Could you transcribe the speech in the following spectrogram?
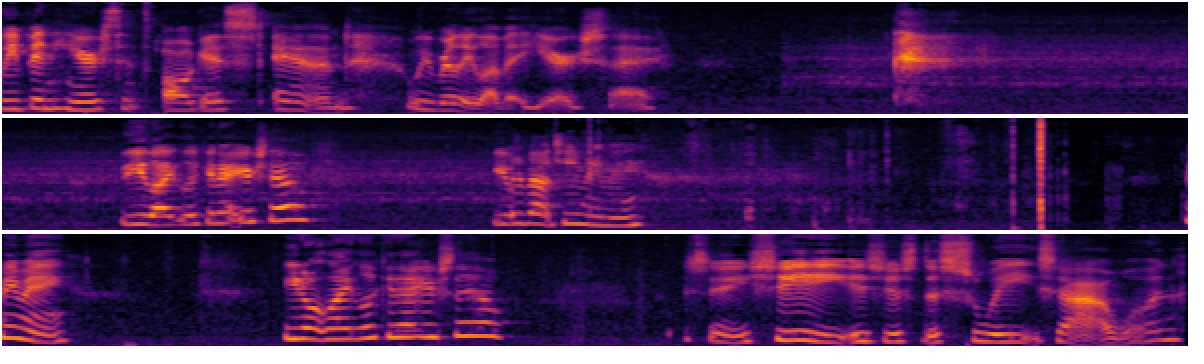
we've been here since August and we really love it here so. Do you like looking at yourself? You, what about you Mimi? Mimi. You don't like looking at yourself? See, she is just the sweet, shy one.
